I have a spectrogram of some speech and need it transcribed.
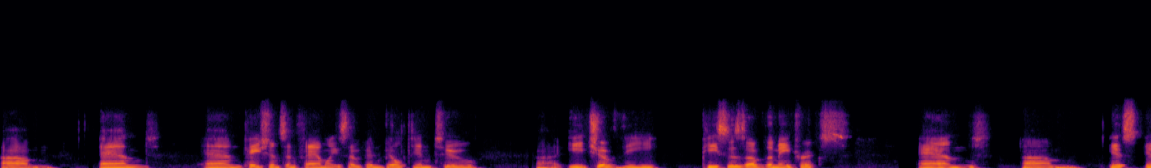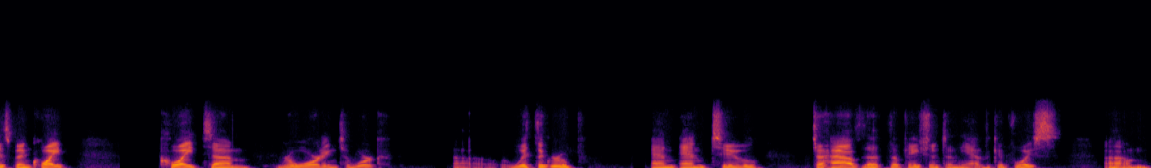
Um, and and patients and families have been built into uh, each of the pieces of the matrix and um, it's it's been quite quite um, rewarding to work uh, with the group and and to to have the the patient and the advocate voice um,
